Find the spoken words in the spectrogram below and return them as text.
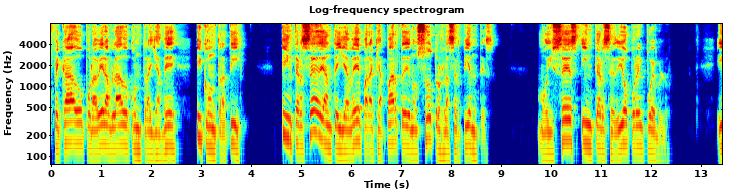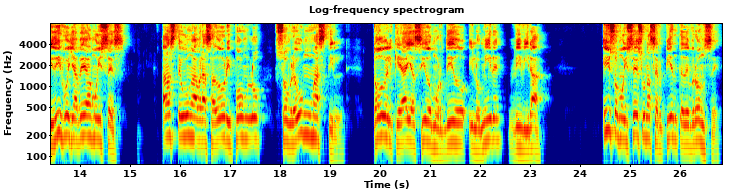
pecado por haber hablado contra Yahvé y contra ti. Intercede ante Yahvé para que aparte de nosotros las serpientes. Moisés intercedió por el pueblo. Y dijo Yahvé a Moisés, Hazte un abrazador y ponlo sobre un mástil todo el que haya sido mordido y lo mire, vivirá. Hizo Moisés una serpiente de bronce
